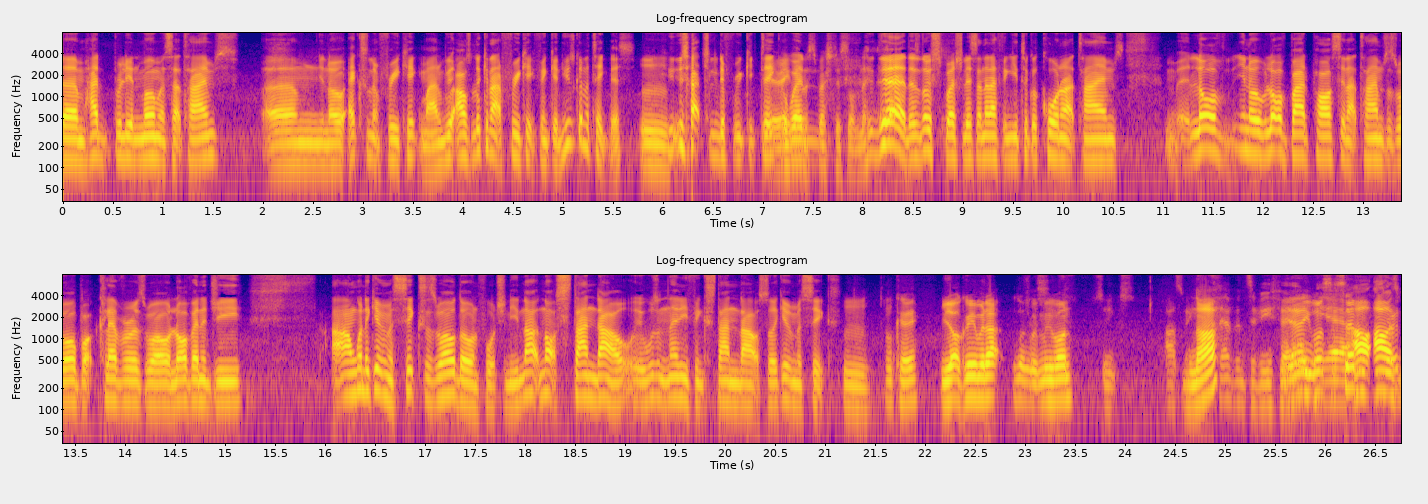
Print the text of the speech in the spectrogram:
um, had brilliant moments at times. Um, you know, excellent free kick, man. We, I was looking at free kick, thinking, who's going to take this? Who's actually the free kick taker? ain't got when- a specialist on there. Yeah, there's no specialist, and then I think he took a corner at times. A lot of you know, a lot of bad passing at times as well, but clever as well. A lot of energy. I'm going to give him a six as well, though. Unfortunately, not not stand out. It wasn't anything stand out, so I give him a six. Mm, okay, you not agreeing with that? We move on. Six. I was thinking Nah. seven to be fair. Yeah, he wants a seven I, I was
